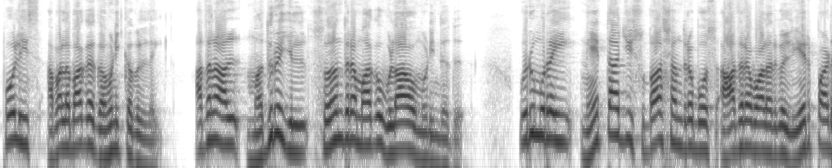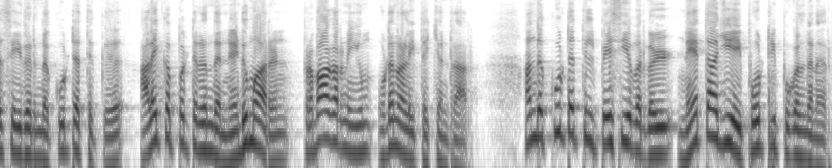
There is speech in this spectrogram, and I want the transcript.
போலீஸ் அவ்வளவாக கவனிக்கவில்லை. அதனால் மதுரையில் சுதந்திரமாக உலாவ முடிந்தது. ஒருமுறை நேதாஜி சுபாஷ் சந்திரபோஸ் ஆதரவாளர்கள் ஏற்பாடு செய்திருந்த கூட்டத்துக்கு அழைக்கப்பட்டிருந்த நெடுமாறன் பிரபாகரனையும் உடன் அழைத்துச் சென்றார். அந்த கூட்டத்தில் பேசியவர்கள் நேதாஜியை போற்றி புகழ்ந்தனர்.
